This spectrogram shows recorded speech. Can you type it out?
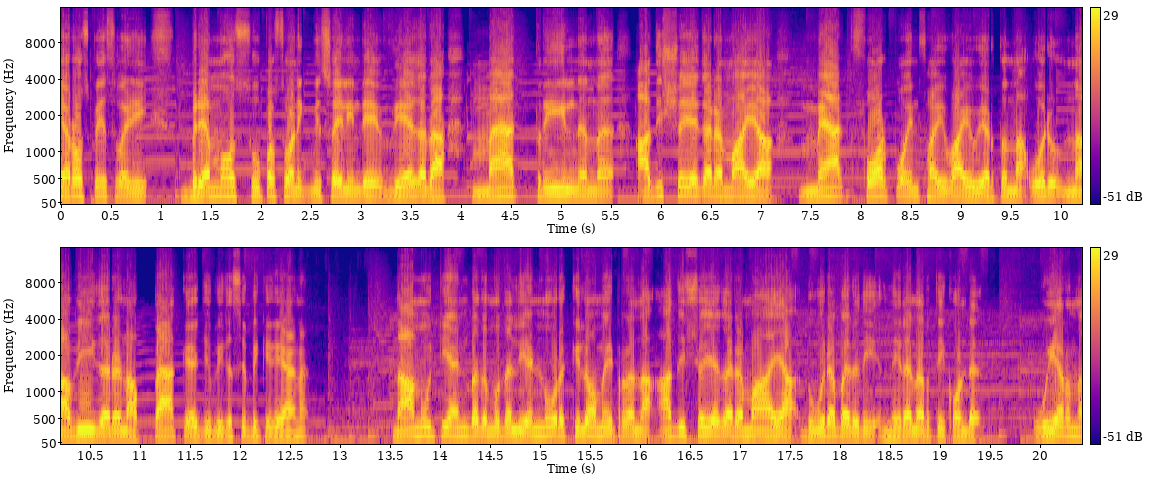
എയറോസ്പേസ് വഴി ബ്രഹ്മോസ് സൂപ്പർസോണിക് മിസൈലിന്റെ വേഗത മാക് ത്രീയിൽ നിന്ന് അതിശയകരമായ മാക് ഫോർ പോയിന്റ് ഫൈവ് ആയി ഉയർത്തുന്ന ഒരു നവീകരണ പാക്കേജ് വികസിപ്പിക്കുകയാണ്. നാനൂറ്റി അൻപത് മുതൽ എണ്ണൂറ് കിലോമീറ്റർ എന്ന അതിശയകരമായ ദൂരപരിധി നിലനിർത്തിക്കൊണ്ട് ഉയർന്ന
